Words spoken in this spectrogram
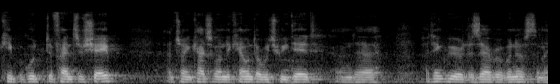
keep a good defensive shape and try and catch them on the counter, which we did. And uh, I think we were deserving winners tonight.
